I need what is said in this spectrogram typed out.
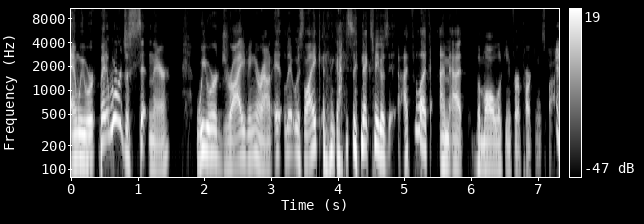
and we were but we were just sitting there. We were driving around. It, it was like, and the guy sitting next to me goes, "I feel like I'm at the mall looking for a parking spot."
